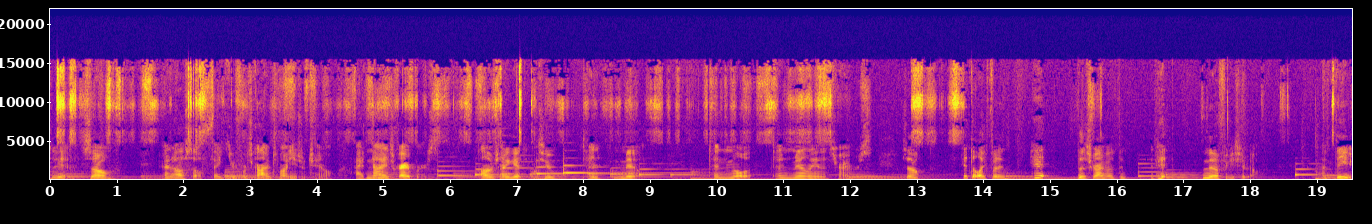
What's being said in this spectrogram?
so yeah, so, and also, thank you for subscribing to my YouTube channel. I have 9 subscribers. I'm trying to get to 10 mil. 10 mil, 10 million subscribers. So, hit the like button, hit the subscribe button, and hit the notification bell. And see you.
